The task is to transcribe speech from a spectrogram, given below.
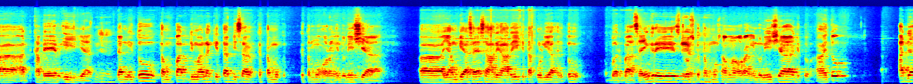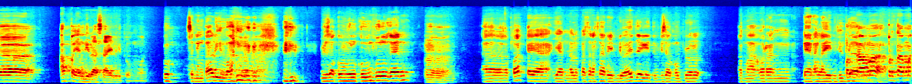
eh, KBRI ya, dan itu tempat di mana kita bisa ketemu ketemu orang Indonesia Eh, yang biasanya sehari-hari kita kuliah itu berbahasa Inggris, terus ketemu sama orang Indonesia gitu. Ah itu ada apa yang dirasain gitu, Mon? Uh, seneng kali bang. bisa kumpul-kumpul kan. Heeh. Eh, apa kayak yang ngelepas rasa rindu aja gitu bisa ngobrol sama orang daerah lain juga. Pertama pertama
